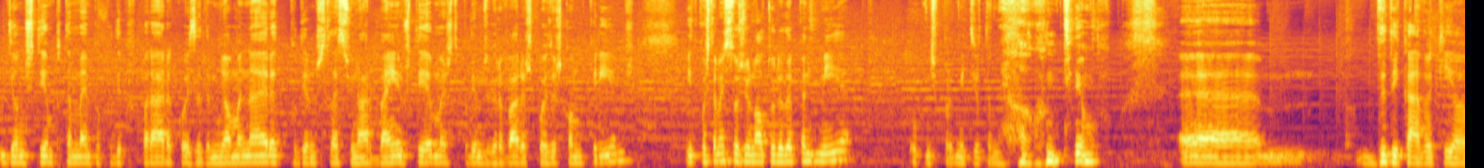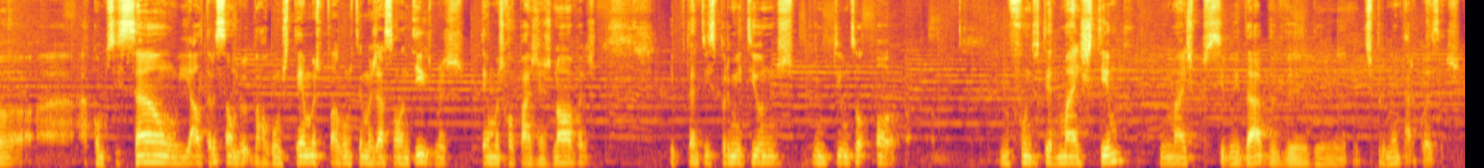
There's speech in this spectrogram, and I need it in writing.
deu-nos tempo também para poder preparar a coisa da melhor maneira, de podermos selecionar bem os temas, de podermos gravar as coisas como queríamos. E depois também surgiu na altura da pandemia, o que nos permitiu também algum tempo uh, dedicado aqui ao, à composição e à alteração de, de, alguns temas, porque alguns temas já são antigos, mas têm umas roupagens novas e portanto isso permitiu-nos, permitiu-nos no fundo ter mais tempo mais possibilidade de, de, de experimentar coisas.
